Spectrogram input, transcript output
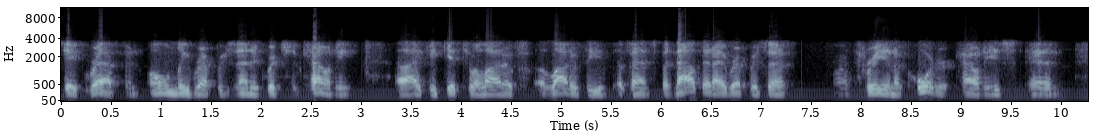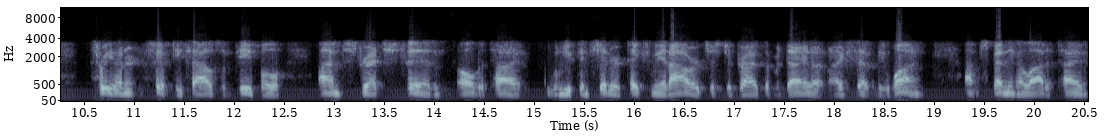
state rep and only represented Richland County. Uh, I could get to a lot of a lot of the events, but now that I represent uh, three and a quarter counties and 350,000 people, I'm stretched thin all the time. When you consider it takes me an hour just to drive to Medina on I-71, I'm spending a lot of time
